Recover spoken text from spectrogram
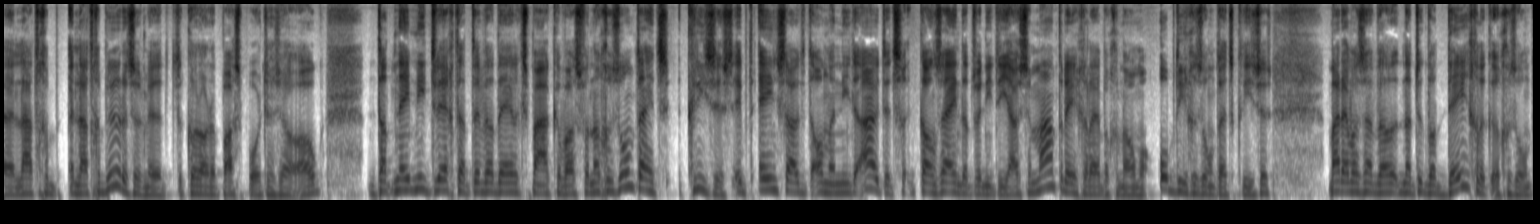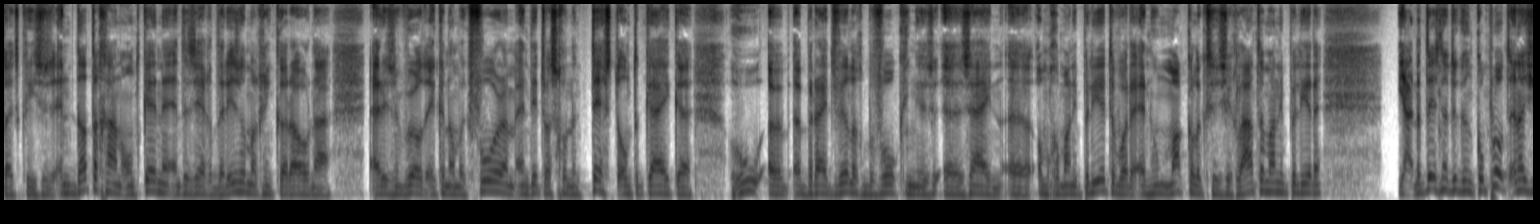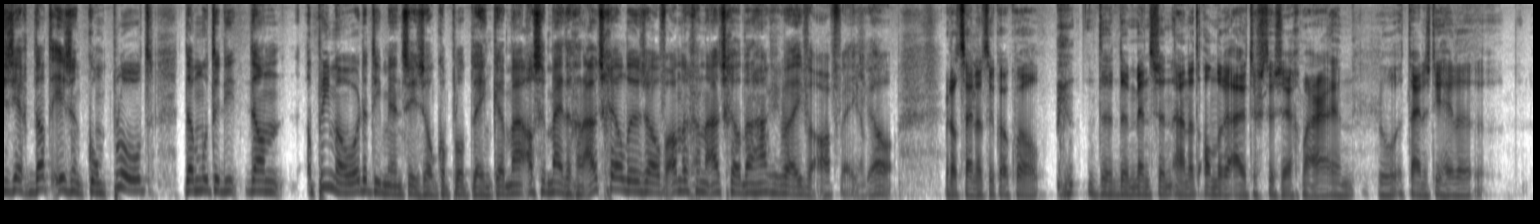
laat, laat gebeuren, zoals met het coronapaspoort en zo ook. Dat neemt niet weg dat er wel degelijk sprake was van een gezondheidscrisis. Het een sluit het ander niet uit. Het kan zijn dat we niet de juiste maatregelen hebben genomen op die gezondheidscrisis. Maar er was wel, natuurlijk wel degelijk een gezondheidscrisis. En dat te gaan ontkennen en te zeggen: er is helemaal geen corona. Er is een World Economic Forum. En dit was gewoon een test om te kijken hoe uh, bereidwillig bevolkingen uh, zijn uh, om gemanipuleerd te worden. En hoe makkelijk ze zich laten manipuleren. Ja, dat is natuurlijk een complot. En als je zegt dat is een complot, dan moeten die dan prima hoor dat die mensen in zo'n complot denken. Maar als ze mij dan gaan uitschelden en zo, of anderen gaan uitschelden, dan haak ik wel even af, weet je wel. Maar dat zijn natuurlijk ook wel de, de mensen aan het andere uiterste, zeg maar. En ik bedoel, tijdens die hele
